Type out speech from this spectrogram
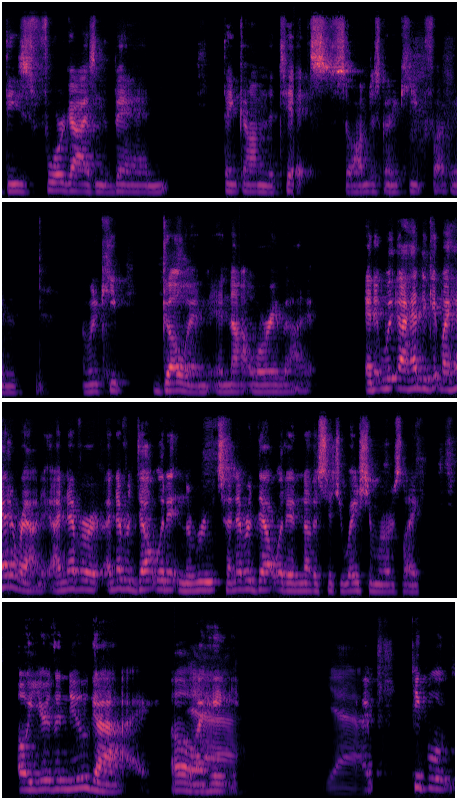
these four guys in the band think I'm the tits. So I'm just gonna keep fucking. I'm gonna keep going and not worry about it. And it, I had to get my head around it. I never, I never dealt with it in the roots. I never dealt with it in another situation where it was like, "Oh, you're the new guy. Oh, yeah. I hate you." Yeah. People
